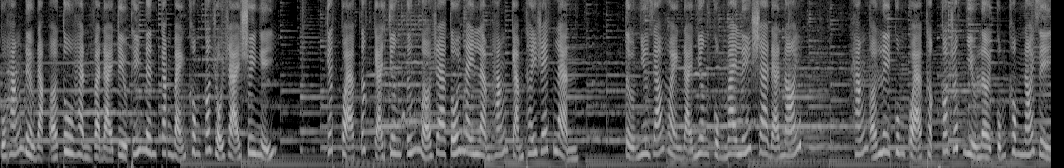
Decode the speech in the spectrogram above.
của hắn đều đặt ở tu hành và đại triều thí Nên căn bản không có rỗi rãi suy nghĩ. Kết quả tất cả chân tướng mở ra tối nay làm hắn cảm thấy rét lạnh. Tự như giáo hoàng đại nhân cùng Mai Lý Sa đã nói, Hắn ở ly cung quả thật có rất nhiều lời cũng không nói gì.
